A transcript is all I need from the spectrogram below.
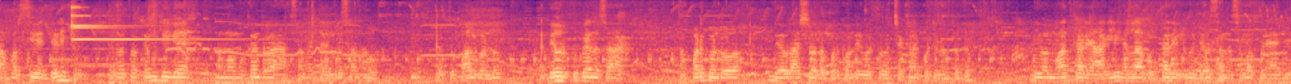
ನಾವು ಬರ್ತೀವಿ ಅಂತೇಳಿ ಇವತ್ತು ಕಮಿಟಿಗೆ ನಮ್ಮ ಮುಖಂಡರ ಸಮೇತ ಎಲ್ಲರೂ ಸಹ ನಾವು ಇವತ್ತು ಪಾಲ್ಗೊಂಡು ದೇವ್ರ ಕೃಪೆಯನ್ನು ಸಹ ಪಡ್ಕೊಂಡು, ದೇವರ ಆಶೀರ್ವಾದ ಪಡ್ಕೊಂಡು ಇವತ್ತು ಚೆಕ್ಕನ ಕೊಟ್ಟಿರುವಂಥದ್ದು. ಈ ಒಂದು ಮಹತ್ಕಾರ್ಯ ಆಗಲಿ, ಎಲ್ಲ ಭಕ್ತಾದಿಗಳಿಗೂ ದೇವಸ್ಥಾನ ಸಮರ್ಪಣೆ ಆಗಲಿ,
